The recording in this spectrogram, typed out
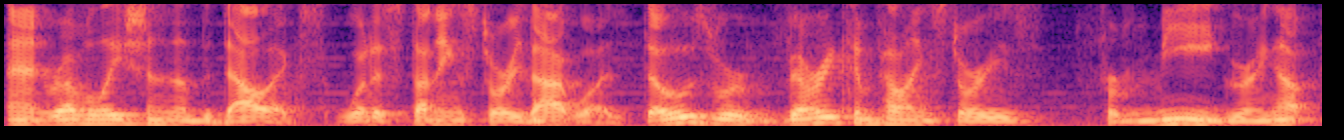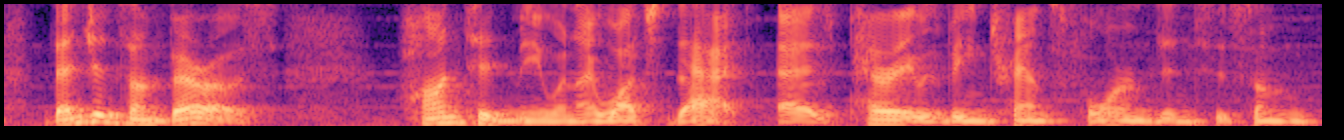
And revelation of the daleks what a stunning story that was. Those were very compelling stories for me growing up. Vengeance on Varos haunted me when I watched that as Peri was being transformed into some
